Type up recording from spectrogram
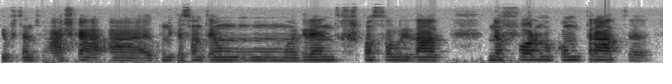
e portanto, acho que a, a, a comunicação tem um, uma grande responsabilidade na forma como trata eh,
